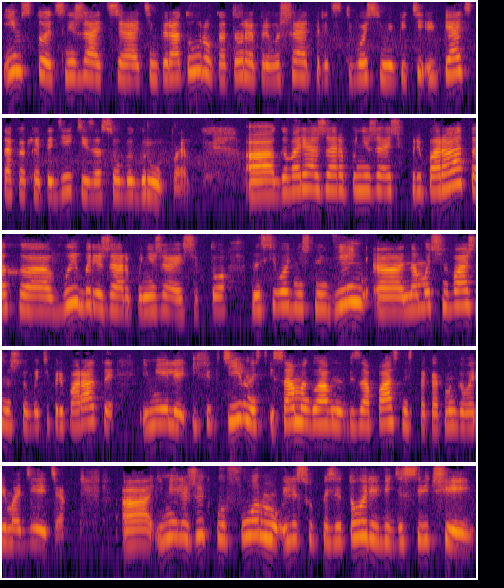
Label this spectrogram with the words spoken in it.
им стоит снижать а, температуру, которая превышает 38,5, так как это дети из особой группы. Говоря о жаропонижающих препаратах, в выборе жаропонижающих, то на сегодняшний день нам очень важно, чтобы эти препараты имели эффективность и, самое главное, безопасность, так как мы говорим о детях. А, имели жидкую форму или суппозиторий в виде свечей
